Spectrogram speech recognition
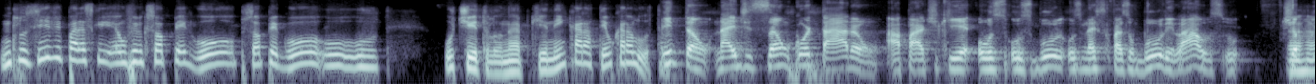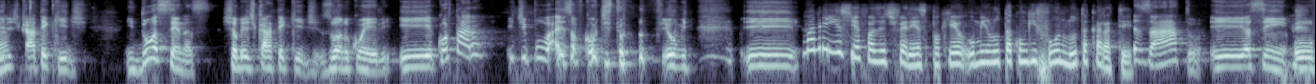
Inclusive, parece que é um filme que só pegou, só pegou o, o o título, né? Porque nem karatê o cara luta. Então, na edição cortaram a parte que os, os, os moleques que fazem bullying lá, os, o, chamam uhum. de Karate Kid. Em duas cenas, chamei de Karate Kid, zoando com ele. E cortaram. E, tipo, aí só ficou o título do filme. E... Mas nem isso ia fazer diferença, porque o menino luta Kung Fu, não luta Karatê. Exato. E, assim, o,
